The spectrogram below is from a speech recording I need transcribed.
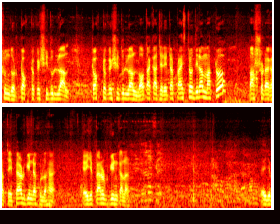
সুন্দর টকটকে সিঁদুর লাল টকটকে সিঁদুর লাল লতা কাজের এটার প্রাইসটাও দিলাম মাত্র পাঁচশো টাকাতে। প্যারট গ্রিনটা খুলো হ্যাঁ। এই যে প্যারট গ্রিন কালার এই যে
